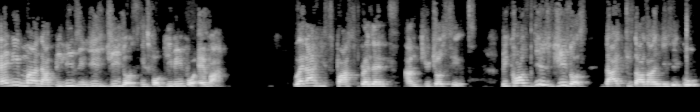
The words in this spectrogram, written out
any man that believes in this Jesus is forgiven forever, whether his past, present, and future sins. Because this Jesus died 2,000 years ago,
